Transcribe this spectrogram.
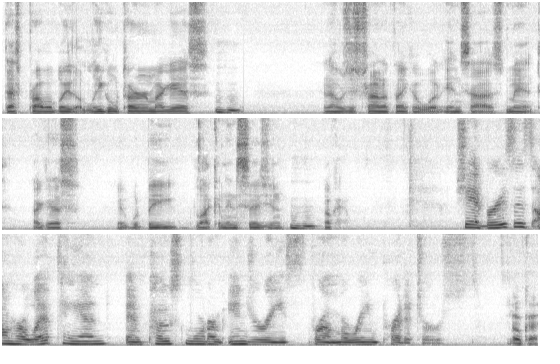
That's probably the legal term, I guess. Mm-hmm. And I was just trying to think of what incised meant. I guess it would be like an incision. Mhm. Okay. She had bruises on her left hand and post-mortem injuries from marine predators. Okay.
